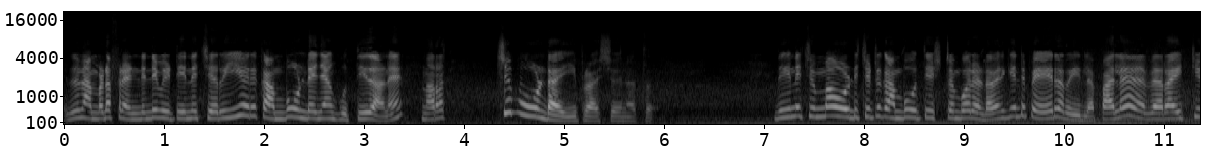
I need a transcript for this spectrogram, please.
ഇത് നമ്മുടെ ഫ്രണ്ടിന്റെ വീട്ടിൽ നിന്ന് ചെറിയൊരു കമ്പ് കൊണ്ടേ ഞാൻ കുത്തിയതാണേ. നിറച്ച് പൂവുണ്ടായി ഈ പ്രാവശ്യം ഇതിനകത്ത്. ഇതിങ്ങനെ ചുമ്മാ ഓടിച്ചിട്ട് കമ്പ് കുത്തി ഇഷ്ടം പോലെ ഉണ്ടാവും. എനിക്ക് എന്റെ പേരറിയില്ല. പല വെറൈറ്റി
